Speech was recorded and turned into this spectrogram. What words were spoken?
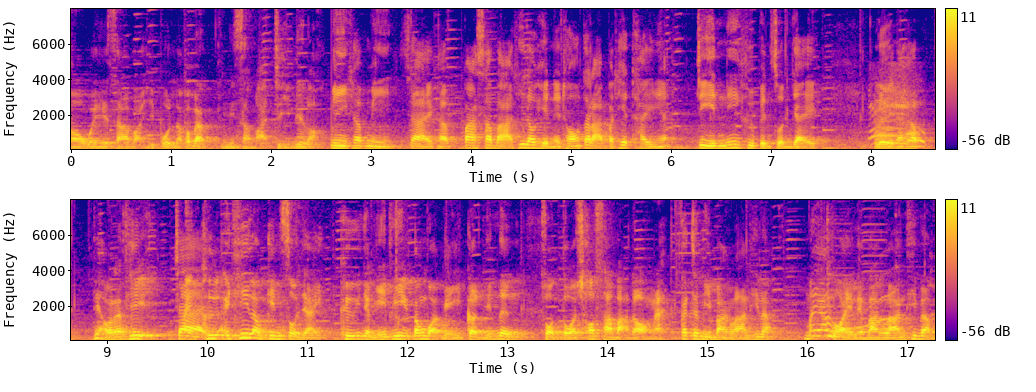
นอร์เวย์ซาบะญี่ปุ่นแล้วก็แบบมีซาบะจีนด้วยเหรอ มีครับมีใช่ครับปลาซาบะที่เราเห็นในท้องตลาดประเทศไทยเนี่ยจีนนี่คือเป็นส่วนใหญ่เลยนะครับเดี๋ยวนะพี่ใช่ไอ้คือไอ้ที่เรากินส่วนใหญ่ คืออย่างนี้พี่ต้องบอกอย่างนี้เกรินนิดนึง ส่วนตัวชอบซาบะดองนะ ก็จะมีบางร้านที่แบบ ไม่อร่อยเลยบางร้านที่แบบ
